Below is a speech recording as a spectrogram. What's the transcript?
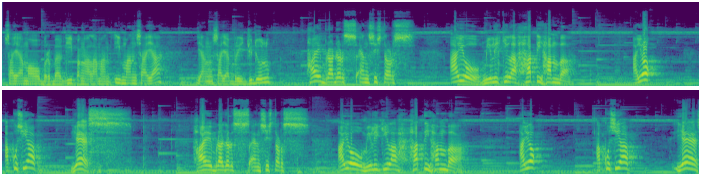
Saya mau berbagi pengalaman iman saya yang saya beri judul Hai brothers and sisters Ayo milikilah hati hamba. Ayo, aku siap. Yes. Hai brothers and sisters, ayo milikilah hati hamba. Ayo, aku siap. Yes.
